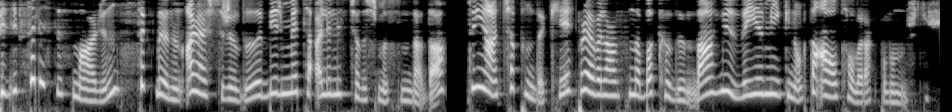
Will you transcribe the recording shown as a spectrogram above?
Fiziksel istismarın sıklığının araştırıldığı bir meta-analiz çalışmasında da dünya çapındaki prevalansına bakıldığında %22.6 olarak bulunmuştur.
